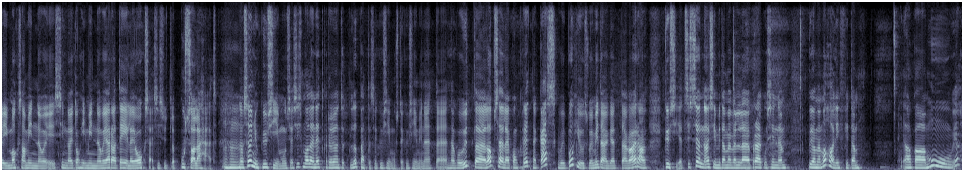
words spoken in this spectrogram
ei maksa minna või sinna ei tohi minna või ära teele jookse, siis ütleb, kus sa lähed mm. -hmm. no see on ju küsimus ja siis ma olen Edgarile öelnud, et lõpeta see küsimuste küsimine, et nagu ütle lapsele konkreetne käsk või põhjus, põhjus või midagi, et aga ära küsi, et siis see on asi, mida me veel praegu siin püüame maha lihvida aga muu jah,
